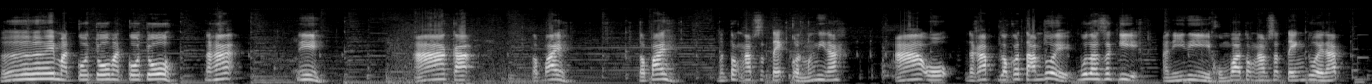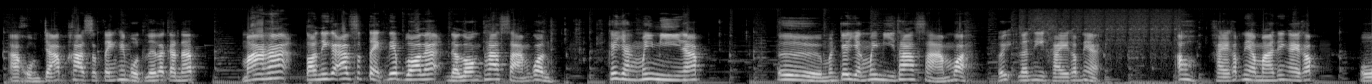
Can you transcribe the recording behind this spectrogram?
เอ้ยหมัดโกโจหมัดโกโจนะฮะนี่อากะ ต่อไป ต่อไปมันต้องอัพสเต็กก่อนมั้งนี่นะอาโอนะครับเราก็ตามด้วยมุราสกิ อันนี้นี่ผมว่าต้องอัพสเต็กด้วยนะครับ อ่าผมจะอัพค่าสเต็กให้หมดเลยแล้วกันนะครับ มาฮะ ตอนนี้ก็อัพสเต็กเรียบร้อยแล้ว เดี๋ยวลองท่าสามก่อน ก็ยังไม่มีนะครับ เออ มันก็ยังไม่มีท่าสามว่ะ เฮ้ย แล้วนี่ใครครับเนี่ย เอ้า ใครครับเนี่ย มาได้ไงครับ โอ้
